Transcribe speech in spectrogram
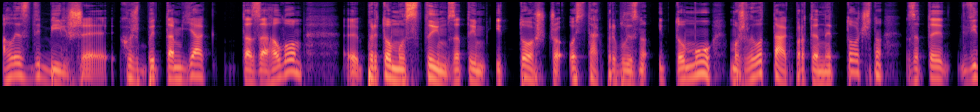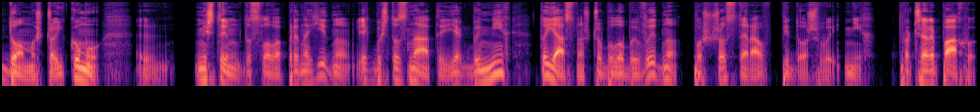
але здебільше, хоч би там як. Та загалом, при тому з тим, за тим і то, що ось так приблизно і тому, можливо, так, проте не точно, зате відомо, що і кому. Між тим, до слова, принагідно, якби ж то знати, якби міг, то ясно, що було би видно, по що стирав підошви ніг про черепаху.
